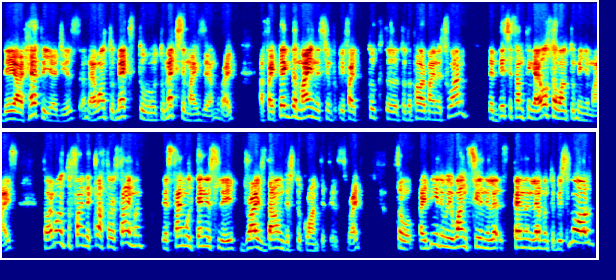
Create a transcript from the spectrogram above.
they are happy edges, and I want to max to, to maximize them, right? If I take the minus, if, I took the, to the power minus one, then this is something I also want to minimize. So I want to find a cluster assignment that simultaneously drives down these two quantities, right? So ideally, we want C and 10 and 11 to be small.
